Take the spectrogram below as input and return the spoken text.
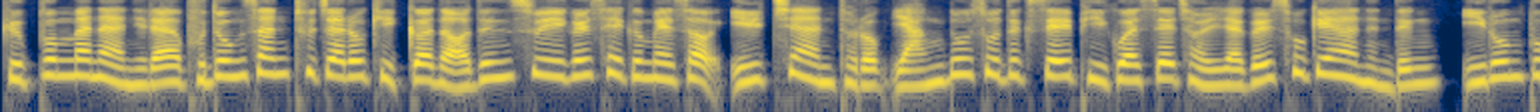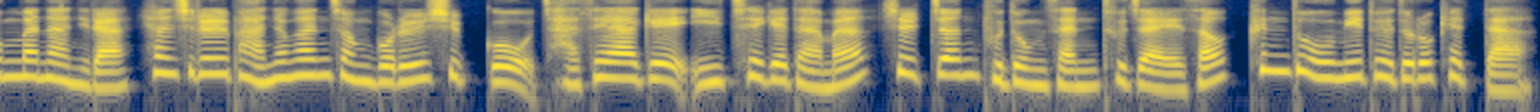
그뿐만 아니라 부동산 투자로 기껏 얻은 수익을 세금에서 잃지 않도록 양도소득세 비과세 전략을 소개하는 등 이론뿐만 아니라 현실을 반영한 정보를 쉽고 자세하게 이 책에 담아 실전 부동산 투자에서 큰 도움이 되도록 했다.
